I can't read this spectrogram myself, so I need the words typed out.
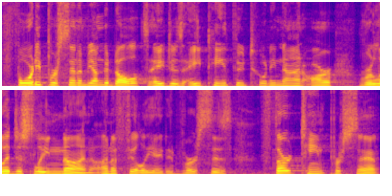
40% of young adults ages 18 through 29 are religiously none, unaffiliated, versus 13%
